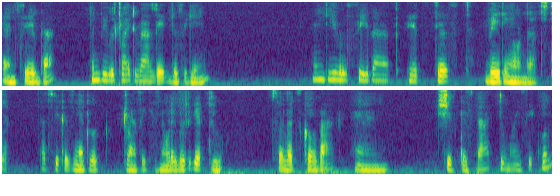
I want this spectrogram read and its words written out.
and save that. Then we will try to validate this again and you will see that it's just waiting on that step. That's because network traffic is not able to get through. So let's go back and shift this back to MySQL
